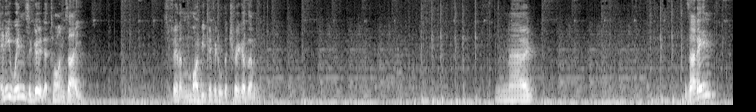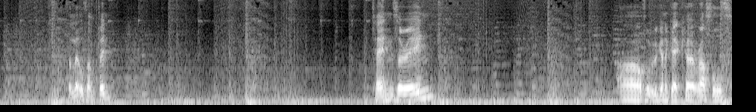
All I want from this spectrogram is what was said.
Any wins are good at times eight. Just feel it might be difficult to trigger them. No. Is that in? It's a little something. Tens are in. Oh, I thought we were going to get Kurt Russell's.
